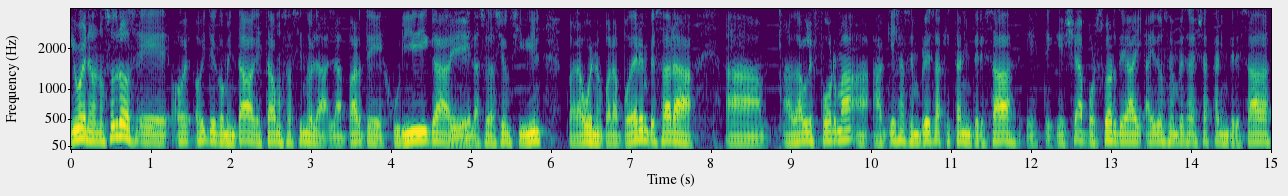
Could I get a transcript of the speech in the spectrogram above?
Y bueno, nosotros eh, hoy, hoy te comentaba que estábamos haciendo la, la parte jurídica Sí. de, la asociación civil para bueno, para poder empezar a, a- a darle forma a, a aquellas empresas que están interesadas, este, que ya por suerte hay, hay dos empresas que ya están interesadas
